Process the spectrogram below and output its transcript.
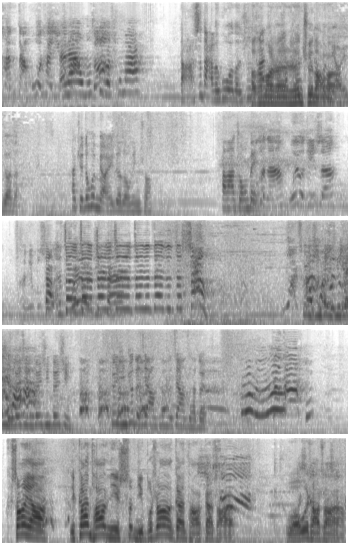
还打不过他一个吧。来来，我们四个冲他！打是打得过的，就是他他妈人人去哪了秒一个的，他绝对会秒一个的，我跟你说。他拿装备不，可能，我有金身，肯定不是我。这儿这儿这儿这儿这儿这儿这儿这儿这儿上，我对操！行对行对行对行对行对行对行就得这样，就得这样子才对。上呀！你干他，你是你不上干他干啥呀？我为啥上呀、啊？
